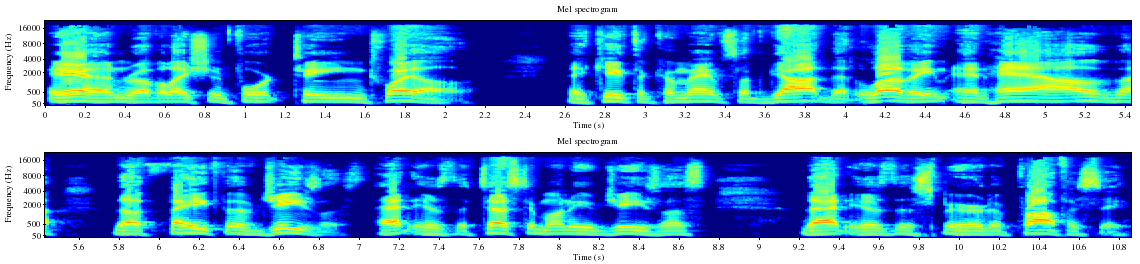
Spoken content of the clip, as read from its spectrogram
in Revelation 14 12. They keep the commandments of God that love Him and have the faith of Jesus. That is the testimony of Jesus. That is the spirit of prophecy.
